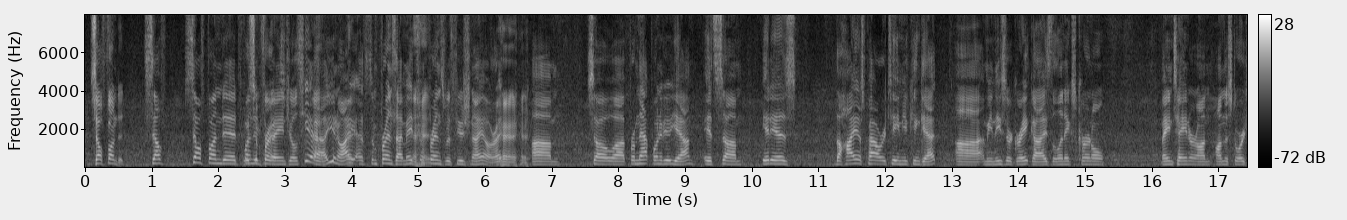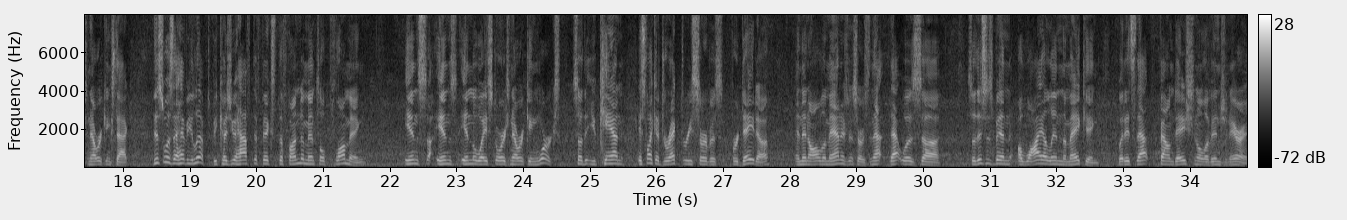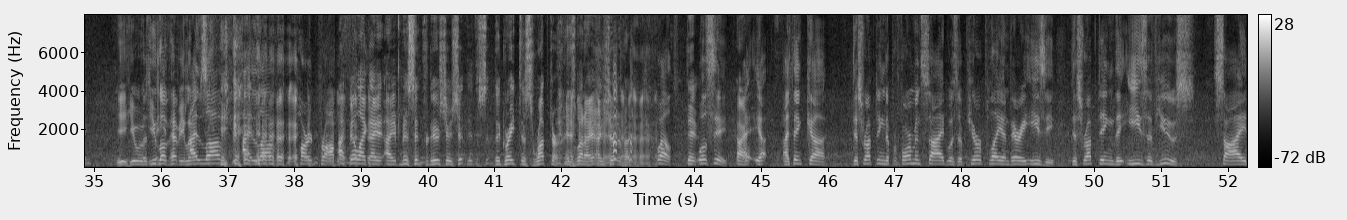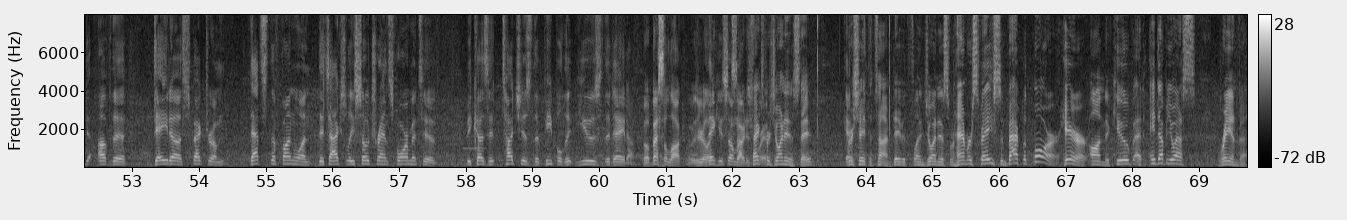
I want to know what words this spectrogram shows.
Self-funded. self self-funded, funded through friends. angels. Yeah, Yeah. you know, I have some friends. I made some friends with Fusion IO, right? um, so uh, from that point of view, yeah, it's um, it is the highest power team you can get. Uh, I mean, these are great guys. The Linux kernel maintainer on on the storage networking stack. This was a heavy lift because you have to fix the fundamental plumbing in, in, in the way storage networking works so that you can, it's like a directory service for data and then all the management service. And that, that was, uh, so this has been a while in the making, but it's that foundational of engineering. You, you, you love heavy lifts. I love, I love hard problems. I feel like I, I misintroduced you. Should- The great disruptor is what I, I should have. Well, Dave- we'll see. All right. I, yeah, I think uh, disrupting the performance side was a pure play and very easy. Disrupting the ease of use side of the data spectrum, that's the fun one that's actually so transformative because it touches the people that use the data. Well, best of luck. It was really Thank you so much. Thanks for for joining us, Dave. Appreciate the time. David Flynn joining us from Hammerspace and back with more here on theCUBE at AWS reInvent.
